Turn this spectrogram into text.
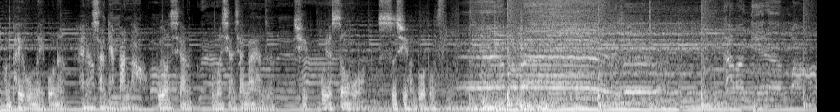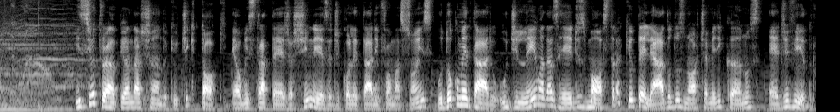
很佩服美国人还能上两班好，不用像我们想象那样子去为了生活失去很多东西。E se o Trump anda achando que o TikTok é uma estratégia chinesa de coletar informações, o documentário O Dilema das Redes mostra que o telhado dos norte-americanos é de vidro.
